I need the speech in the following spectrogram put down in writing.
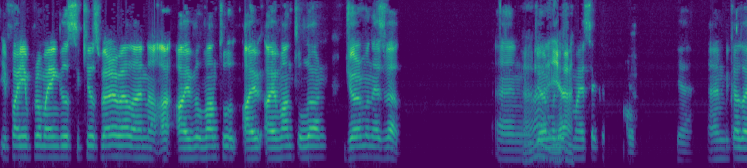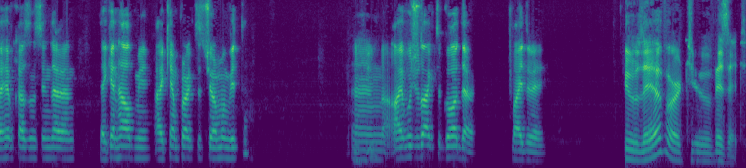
if I improve my English skills very well, and I, I will want to, I, I want to learn German as well. And Ah, German yeah. is my second. hope. Yeah, and because I have cousins in there and they can help me, I can practice German with them. Mhm. And I would like to go there, by the way. To live or to visit?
